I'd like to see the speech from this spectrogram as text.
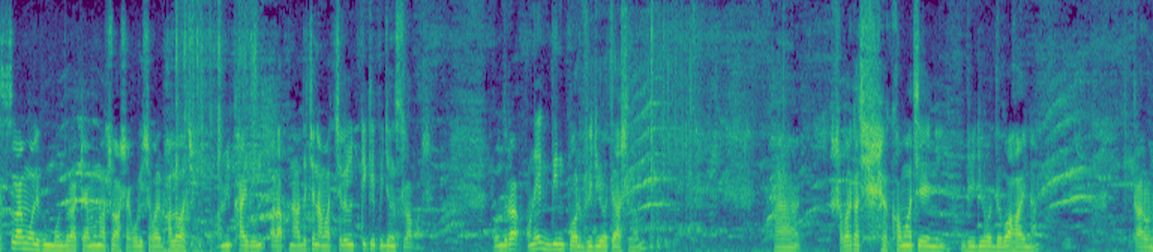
আসসালামু আলাইকুম বন্ধুরা, কেমন আছো? আশা করি সবাই ভালো আছো। আমি খাইরুল, আর আপনারা দেখছেন আমার চ্যানেল টিকে পিজন লাভার। বন্ধুরা, অনেক দিন পর ভিডিওতে আসলাম। হ্যাঁ সবার কাছে ক্ষমা চেয়ে নিই, ভিডিও দেওয়া হয় না। কারণ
